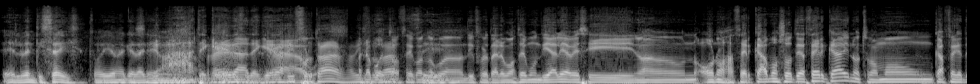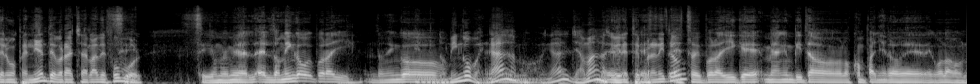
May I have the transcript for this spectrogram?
El 26, todavía me queda aquí. Ah, te queda, te queda. disfrutar, Bueno, pues entonces cuando disfrutaremos de Mundial y a ver si o nos acercamos o te acercas y nos tomamos un café que tenemos pendiente para charlar de fútbol. Sí, el, domingo voy por allí. El domingo. El domingo, venga, venga, llama, si vienes tempranito. Estoy por allí que me han invitado los compañeros de, Gol a Gol.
